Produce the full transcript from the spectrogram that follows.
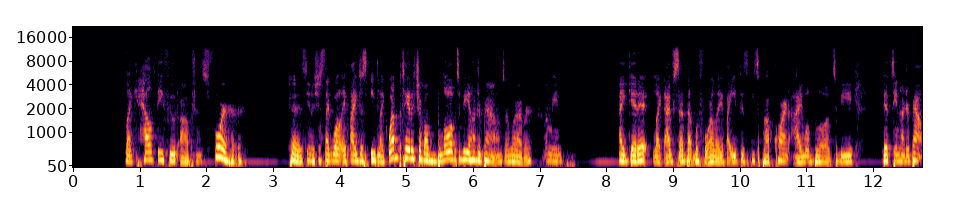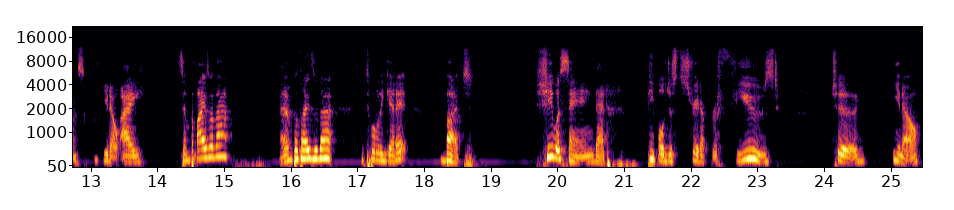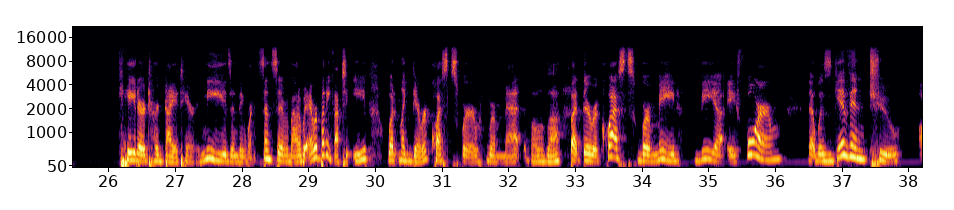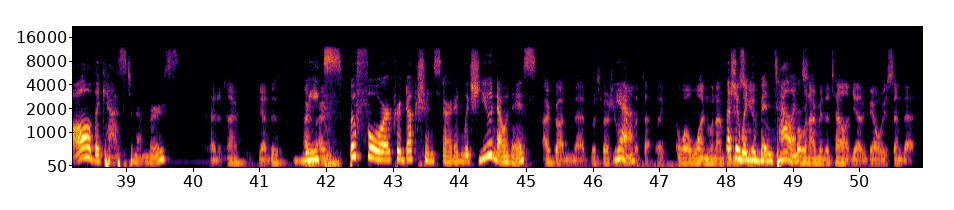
like healthy food options for her. Because you know she's like, well, if I just eat like one potato chip, I'll blow up to be 100 pounds or whatever. I mean, I get it. Like I've said that before. Like if I eat this piece of popcorn, I will blow up to be 1500 pounds. You know, I sympathize with that. I empathize with that. I totally get it. But she was saying that people just straight up refused to, you know, cater to her dietary needs and they weren't sensitive about it. But everybody got to eat what like their requests were were met, blah blah blah. But their requests were made via a form that was given to all the cast members ahead of time. Yeah, this I've- weeks before production started, which you know this, I've gotten that, especially Yeah. the ta- like well, one when I'm especially when you've it, been talent. or when I'm in the talent. Yeah, they always send that.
